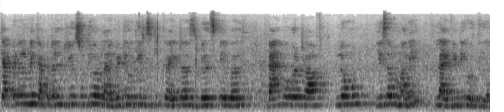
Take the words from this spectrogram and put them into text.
कैपिटल में कैपिटल इंट्रोड्यूस होती है और लाइबिलिटी होती है, जिसकी creditors bills payables bank overdraft loan ये सब हमारी लाइबिलिटी होती है।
